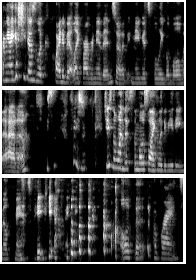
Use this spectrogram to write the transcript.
I mean, I guess she does look quite a bit like Barbara Niven, so maybe it's believable, but I don't know. She's, she's, she's the one that's the most likely to be the milkman's baby, I think, all of the O'Briens.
